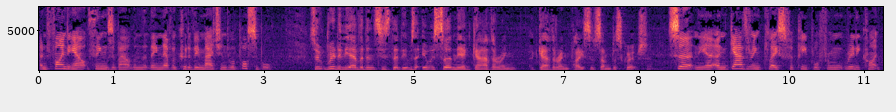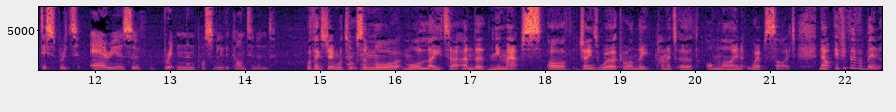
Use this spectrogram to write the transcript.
and finding out things about them that they never could have imagined were possible. So really, the evidence is that it was it was certainly a gathering a gathering place of some description. Certainly, and gathering place for people from really quite disparate areas of Britain and possibly the continent. Well, thanks, Jane. We'll talk Okay. some more more later. And the new maps of Jane's work are on the Planet Earth online website. Now, if you've ever been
